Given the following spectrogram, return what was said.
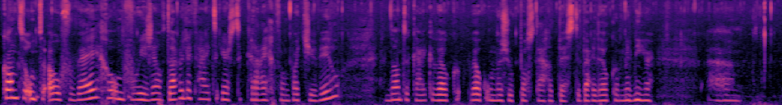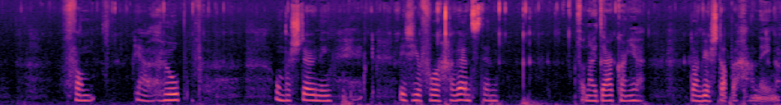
kanten om te overwegen. Om voor jezelf duidelijkheid eerst te krijgen van wat je wil. En dan te kijken welk, welk onderzoek past daar het beste bij. Welke manier uh, van ja, hulp of ondersteuning is hiervoor gewenst. En vanuit daar kan je dan weer stappen gaan nemen.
